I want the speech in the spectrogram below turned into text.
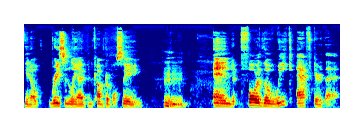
you know recently I've been comfortable seeing. Mm-hmm. And for the week after that,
